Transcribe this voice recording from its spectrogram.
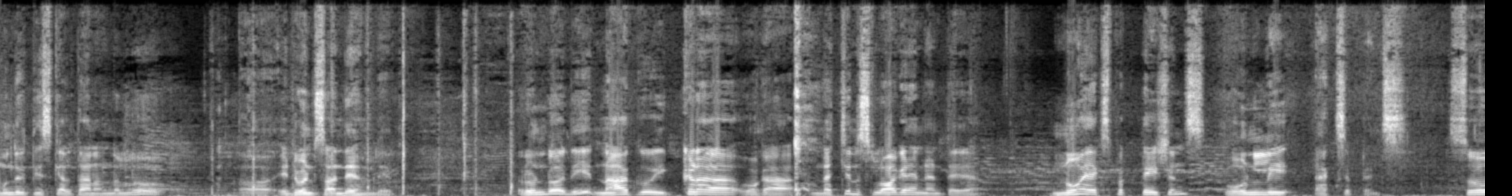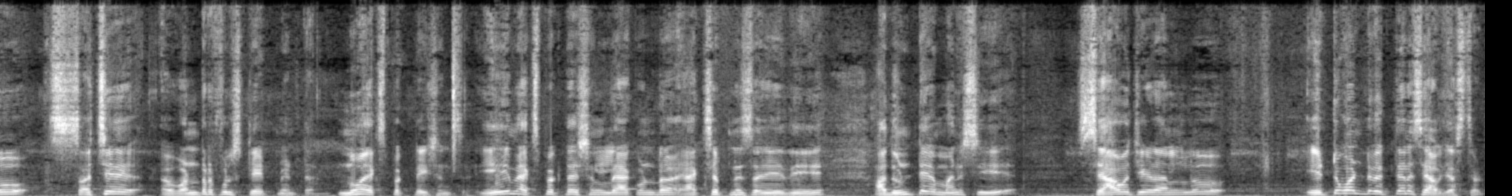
ముందుకు తీసుకెళ్తానన్నలో ఎటువంటి సందేహం లేదు. రెండోది నాకు ఇక్కడ ఒక నచ్చిన స్లోగన్ ఏంటంటే no expectations only acceptance so such a wonderful statement no expectations ఏం ఎక్స్పెక్టేషన్ లేకుండా యాక్సెప్టెన్స్ అనేది అది ఉంటే మనిషి సేవ చేయడంలో ఎటువంటి వ్యక్తి అయినా సేవ చేస్తాడు.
